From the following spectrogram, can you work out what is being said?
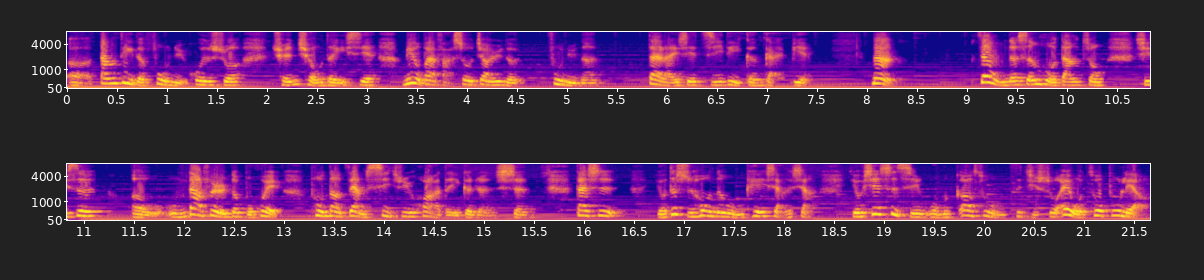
呃，当地的妇女，或者说全球的一些没有办法受教育的妇女呢，带来一些激励跟改变。那在我们的生活当中，其实呃，我们大部分人都不会碰到这样戏剧化的一个人生。但是有的时候呢，我们可以想一想，有些事情我们告诉我们自己说：“哎，我做不了，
